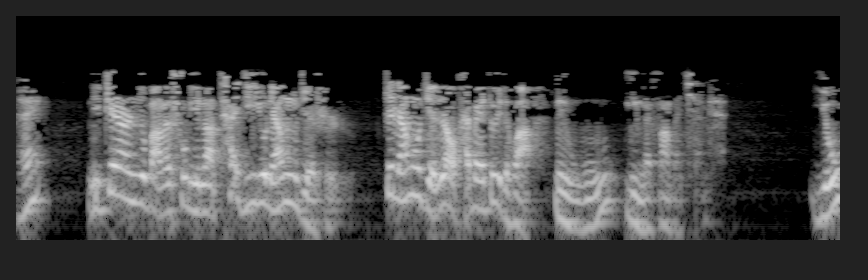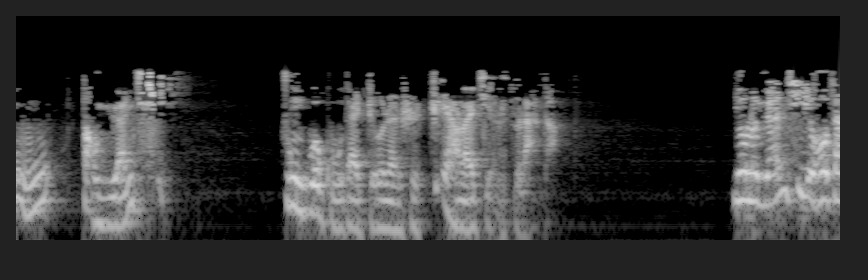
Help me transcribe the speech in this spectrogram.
哎，你这样就把它梳理了。太极有两种解释，这两种解释要排排队的话，那无应该放在前面。由无到元气，中国古代哲人是这样来解释自然的。有了元气以后，再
